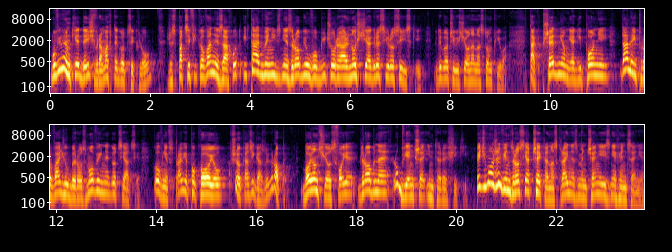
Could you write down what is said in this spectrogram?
Mówiłem kiedyś w ramach tego cyklu, że spacyfikowany Zachód i tak by nic nie zrobił w obliczu realności agresji rosyjskiej, gdyby oczywiście ona nastąpiła. Tak przed nią, jak i po niej dalej prowadziłby rozmowy i negocjacje, głównie w sprawie pokoju, a przy okazji gazu i ropy bojąc się o swoje drobne lub większe interesiki. Być może więc Rosja czeka na skrajne zmęczenie i zniechęcenie.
